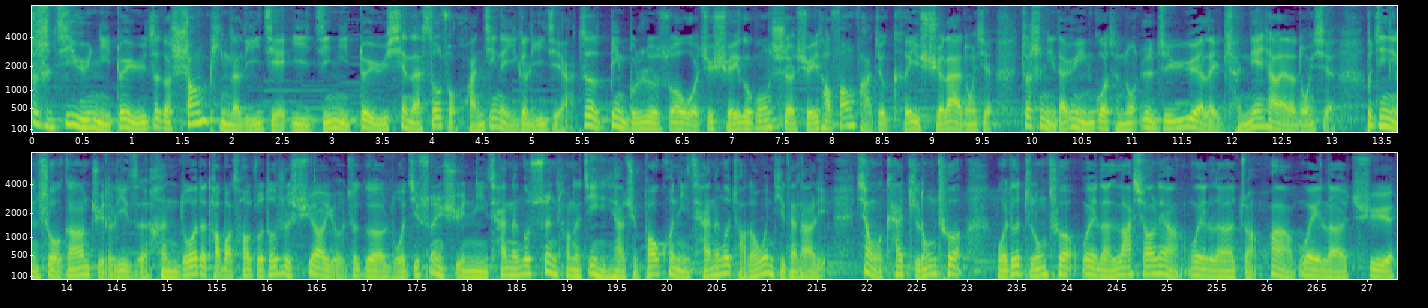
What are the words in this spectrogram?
这是基于你对于这个商品的理解，以及你对于现在搜索环境的一个理解啊。这并不是说我去学一个公式、学一套方法就可以学来的东西，这是你在运营过程中日积月累沉淀下来的东西。不仅仅是我刚刚举的例子，很多的淘宝操作都是需要有这个逻辑顺序，你才能够顺畅的进行下去，包括你才能够找到问题在哪里。像我开直通车，我这个直通车为了拉销量，为了转化，为了去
